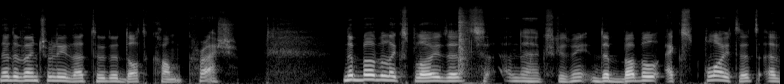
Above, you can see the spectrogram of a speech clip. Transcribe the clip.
that eventually led to the dot com crash. The bubble exploited, uh, excuse me, the bubble exploited a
